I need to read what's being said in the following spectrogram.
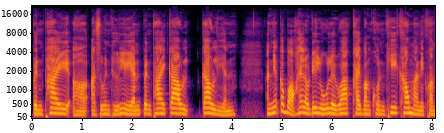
เป็นไพ่อัศวินถือเหรียญเป็นไพ่เก้าเก้าเหรียญอันนี้ก็บอกให้เราได้รู้เลยว่าใครบางคนที่เข้ามาในความ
